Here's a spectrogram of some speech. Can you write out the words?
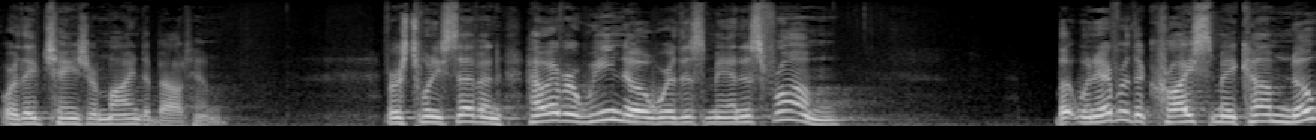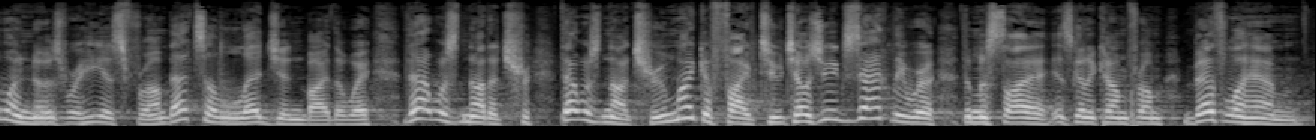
Or they've changed their mind about him. Verse 27 However, we know where this man is from. But whenever the Christ may come, no one knows where he is from. That's a legend, by the way. That was not a true. That was not true. Micah 5 2 tells you exactly where the Messiah is going to come from, Bethlehem.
